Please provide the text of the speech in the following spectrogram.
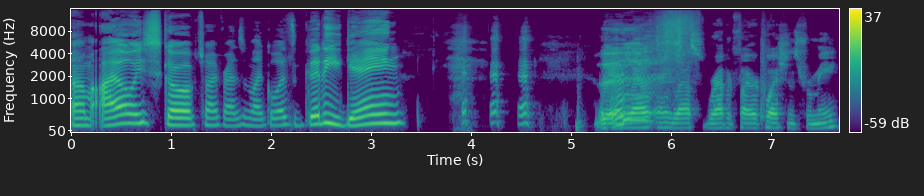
Um, I always go up to my friends and like, "What's goody, gang?" Okay, any, any last rapid fire questions for me?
